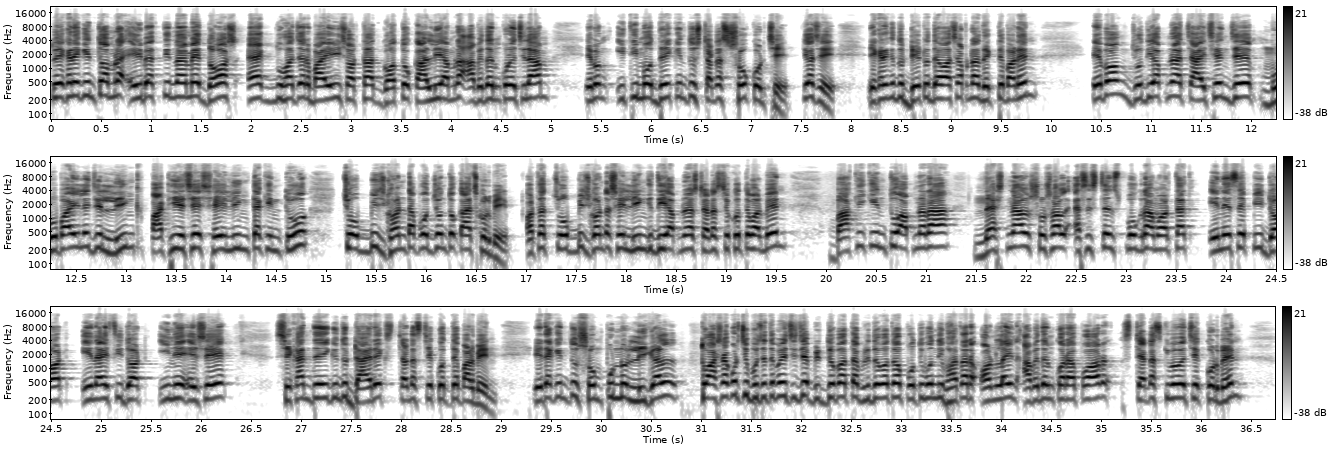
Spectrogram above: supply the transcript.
তো এখানে কিন্তু আমরা এই ব্যক্তির নামে দশ এক দু হাজার অর্থাৎ গতকালই আমরা আবেদন করেছিলাম এবং ইতিমধ্যেই কিন্তু স্ট্যাটাস শো করছে। ঠিক আছে? এখানে কিন্তু ডেটও দেওয়া আছে, আপনারা দেখতে পারেন। এবং যদি আপনারা চাইছেন যে মোবাইলে যে লিঙ্ক পাঠিয়েছে, সেই লিঙ্কটা কিন্তু চব্বিশ ঘণ্টা পর্যন্ত কাজ করবে। অর্থাৎ চব্বিশ ঘণ্টা সেই লিঙ্ক দিয়ে আপনারা স্ট্যাটাস চেক করতে পারবেন। বাকি কিন্তু আপনারা ন্যাশনাল সোশ্যাল অ্যাসিস্ট্যান্স প্রোগ্রাম অর্থাৎ এনএসএপি ডট এনআইসি ডট ইনে এসে সেখান থেকে কিন্তু ডাইরেক্ট স্ট্যাটাস চেক করতে পারবেন। এটা কিন্তু সম্পূর্ণ লিগাল তো আশা করছি বুঝতে পেরেছি যে বৃদ্ধ ভাতা বৃদ্ধ ভাতা প্রতিবন্ধী ভাতার অনলাইন আবেদন করার পর স্ট্যাটাস কীভাবে চেক করবেন।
